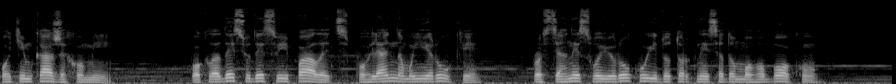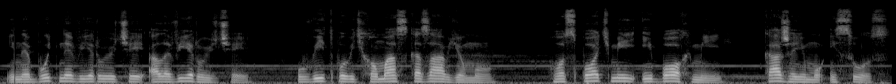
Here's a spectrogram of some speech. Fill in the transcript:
Потім каже Хомі: Поклади сюди свій палець, поглянь на мої руки, простягни свою руку і доторкнися до мого боку. І не будь невіруючий, але віруючий. У відповідь Хома сказав йому: Господь мій і Бог мій, каже йому Ісус,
